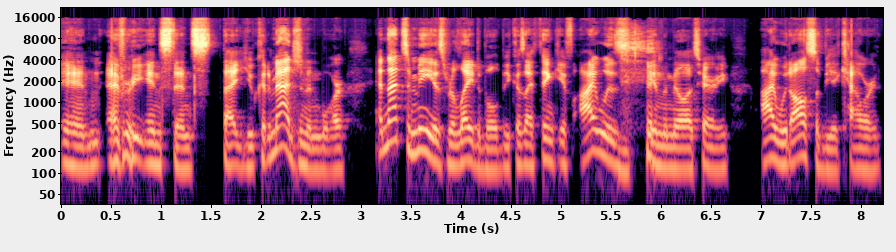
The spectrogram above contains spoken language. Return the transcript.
in every instance that you could imagine in war. And that to me is relatable because I think if I was in the military, I would also be a coward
